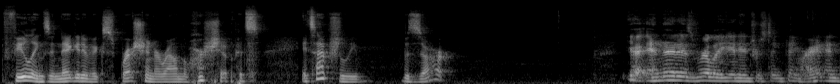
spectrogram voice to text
feelings and negative expression around the worship it's it's actually bizarre yeah, and that is really an interesting thing, right? And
